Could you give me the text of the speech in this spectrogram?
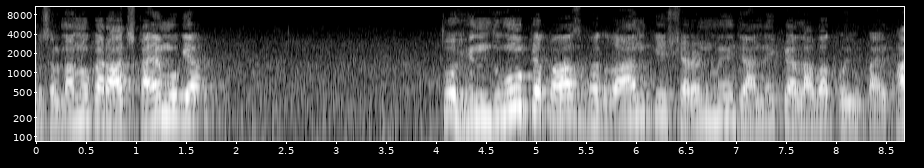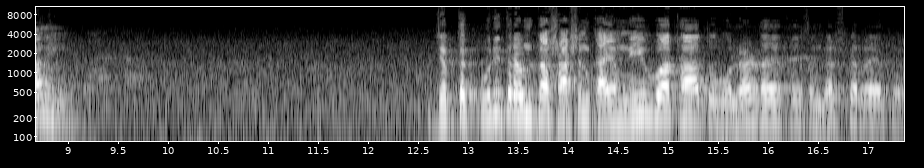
मुसलमानों का राज कायम हो गया। तो हिंदुओं के पास भगवान की शरण में जाने के अलावा कोई उपाय था नहीं। जब तक पूरी तरह उनका शासन कायम नहीं हुआ था तो वो लड़ रहे थे, संघर्ष कर रहे थे।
